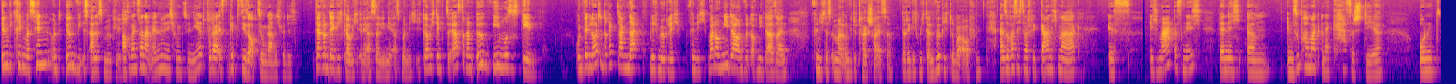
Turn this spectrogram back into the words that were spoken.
irgendwie kriegen wir es hin und irgendwie ist alles möglich. Auch wenn es dann am Ende nicht funktioniert? Oder gibt es diese Option gar nicht für dich? Daran denke ich, glaube ich, in erster Linie erstmal nicht. Ich glaube, ich denke zuerst daran, irgendwie muss es gehen. Und wenn Leute direkt sagen, nein, nicht möglich, finde ich, war noch nie da und wird auch nie da sein, finde ich das immer irgendwie total scheiße. Da rege ich mich dann wirklich drüber auf. Also was ich zum Beispiel gar nicht mag, ist, ich mag das nicht, wenn ich ähm, im Supermarkt an der Kasse stehe und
